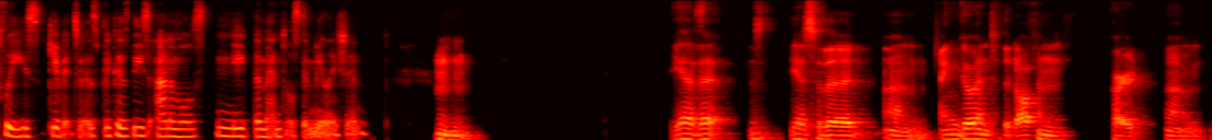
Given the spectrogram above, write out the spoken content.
Please give it to us because these animals need the mental stimulation. Mm-hmm. Yeah, that yeah. So the um I can go into the dolphin part. Um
